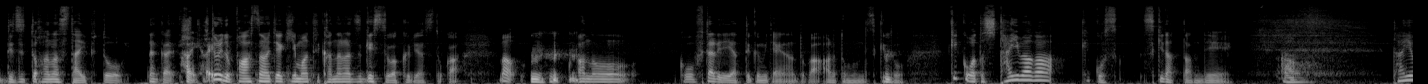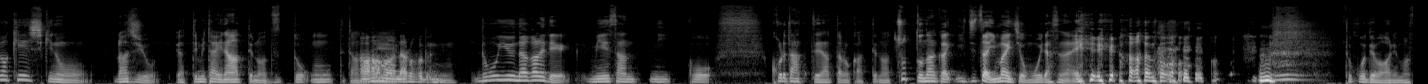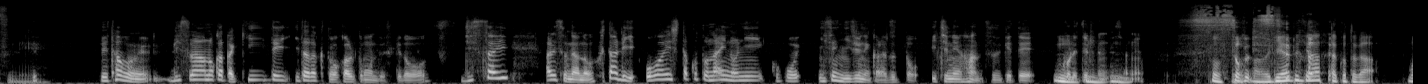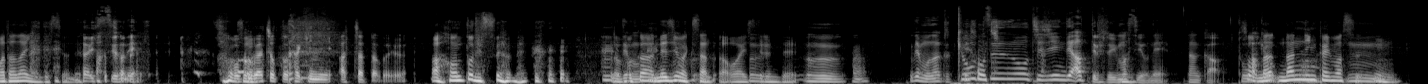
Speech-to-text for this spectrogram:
でずっと話すタイプとなんか一人のパーソナリティが決まって必ずゲストが来るやつとかまああのこう2人でやっていくみたいなのとかあると思うんですけど、結構私対話が結構す好きだったんであ対話形式のラジオやってみたいなっていうのはずっと思ってたんであーなるほどね。うん。どういう流れで三重さんにこうこれだってなったのかっていうのはちょっとなんか実はいまいち思い出せない あの とこではありますね。で、多分リスナーの方聞いていただくと分かると思うんですけど、実際、あれですよね、あの2人お会いしたことないのに、ここ2020年からずっと1年半続けてこれてるんですよね。そうそうですリアルで会ったことが まだないんですよね。ないですよね。そうそう僕がちょっと先に会っちゃったという。あ、本当ですよね。も僕はねじまきさんとはお会いしてるんで、うんうんでもなんか共通の知人で会ってる人いますよね。なんかそうな何人かいます。ううんん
